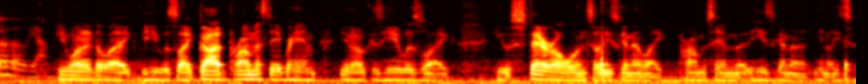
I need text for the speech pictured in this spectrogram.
Oh yeah, He wanted to like he was like God promised Abraham, you know, because he was like he was sterile, and so he's gonna like promise him that he's gonna you know he's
